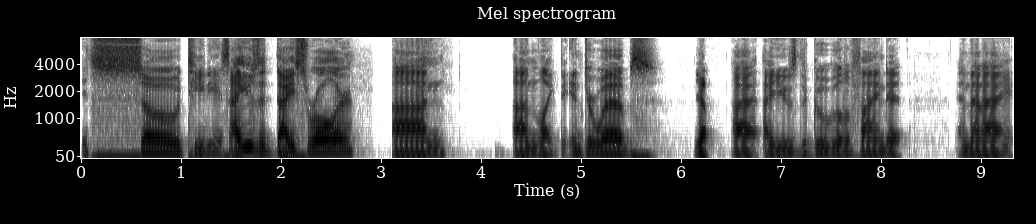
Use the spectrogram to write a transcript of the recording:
it's so tedious. I use a dice roller on on like the interwebs. Yep. I, I use the Google to find it, and then I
